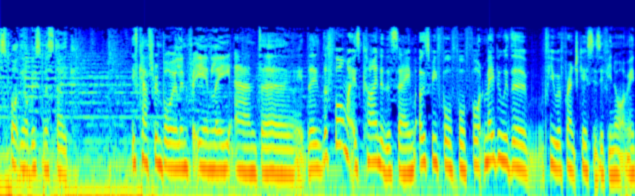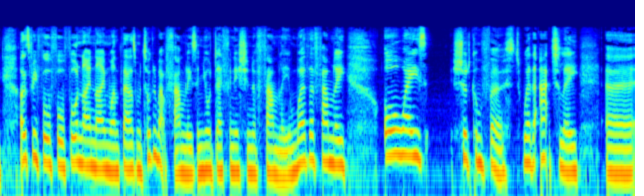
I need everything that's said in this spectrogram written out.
Spot the obvious mistake. It's Katherine Boyle in for Ian Lee, and uh, the the format is kind of the same. Oh three four four four, maybe with a fewer French kisses, if you know what I mean. Oh three four four four nine nine one thousand. We're talking about families and your definition of family, and whether family always should come first. Whether actually uh,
